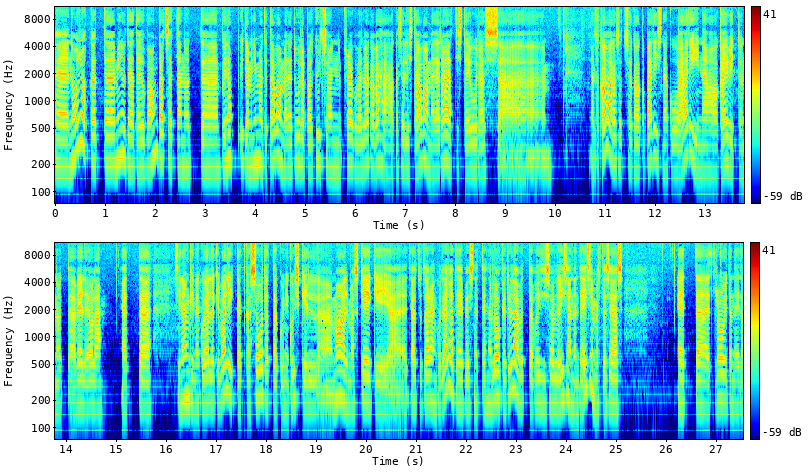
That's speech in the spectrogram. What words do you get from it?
Äh, norrakad äh, minu teada juba on katsetanud äh, või noh, ütleme niimoodi, et avamere tuulepark üldse on praegu veel väga vähe, aga selliste avamere rajatiste juures äh, nii-öelda kalakasvatusega, aga päris nagu ärina käivitunud veel ei ole, et äh, siin ongi nagu jällegi valik, et kas oodata, kuni kuskil äh, maailmas keegi äh, teatud arengud ära teeb ja siis need tehnoloogiad üle võtta või siis olla ise nende esimeste seas, et, äh, et proovida neid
